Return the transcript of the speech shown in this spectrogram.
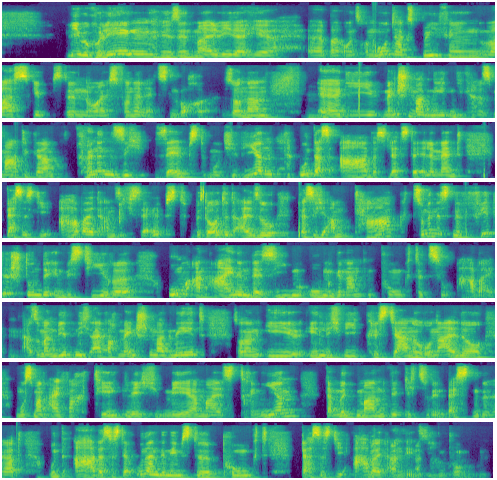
liebe Kollegen, wir sind mal wieder hier äh, bei unserem Montagsbriefing, was gibt's denn Neues von der letzten Woche, sondern mhm. äh, die Menschenmagneten, die Charismatiker können sich selbst motivieren und das A, das letzte Element, das ist die Arbeit an sich selbst, bedeutet also, dass ich am Tag zumindest eine Viertelstunde investiere, um an einem der sieben oben genannten Punkte zu arbeiten. Also man wird nicht einfach Menschenmagnet, sondern eh, ähnlich wie Cristiano Ronaldo muss man einfach täglich mehrmals trainieren, damit man wirklich zu den Besten gehört. Und A, das ist der unangenehmste Punkt, das ist die Arbeit an den sieben Punkten.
